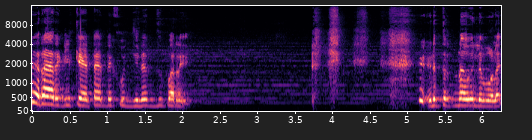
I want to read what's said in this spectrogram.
വേറെ ആരെങ്കിലും കേട്ട എന്റെ കുഞ്ഞിനെന്ത് പറയും? എടുത്തിട്ടുണ്ടാവില്ല മോളെ.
